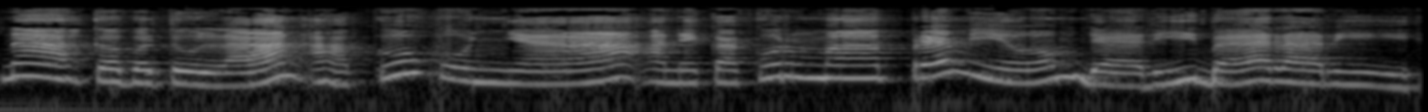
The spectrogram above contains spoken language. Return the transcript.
Nah, kebetulan aku punya aneka kurma premium dari Barari.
